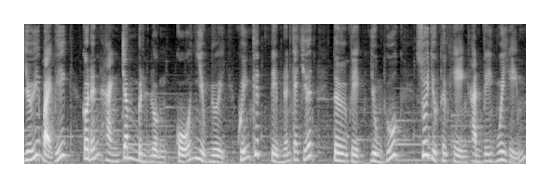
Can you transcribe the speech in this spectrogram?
Dưới bài viết có đến hàng trăm bình luận của nhiều người khuyến khích tìm đến cái chết từ việc dùng thuốc, xúi dục thực hiện hành vi nguy hiểm,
